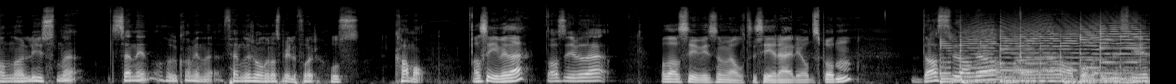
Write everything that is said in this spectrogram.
analysene. Send inn, og du kan vinne 500 kroner å spille for hos Camon. Da sier vi det. Da sier vi det. Og da sier vi som vi alltid sier her i Oddspodden, Da Svidania. Vi sier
